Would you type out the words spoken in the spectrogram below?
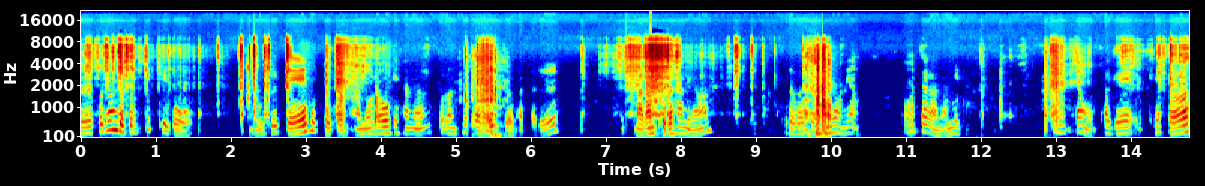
를 고정도 좀 시키고 웃을 때 흙도 좀 안 올라오게 하는 그런 효과가 있죠. 마사를 마감토를 하면 들어가지고 해놓으면 꼼짝 안 합니다. 꼼짝 못하게 이렇게 해서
